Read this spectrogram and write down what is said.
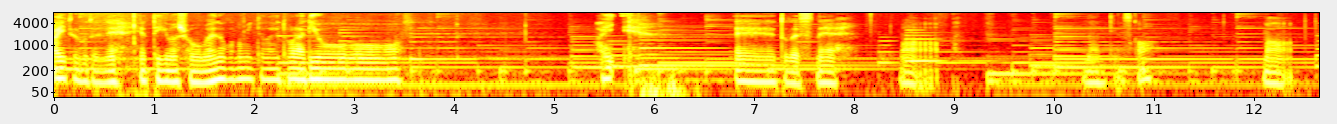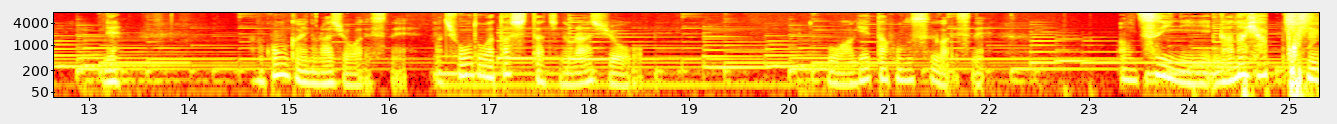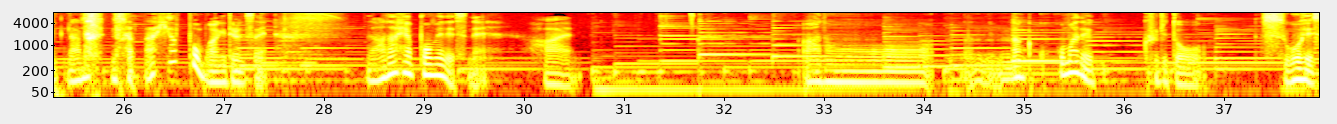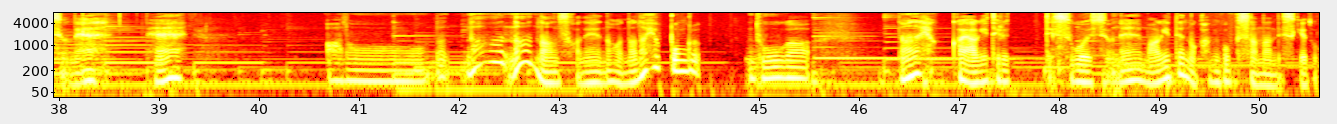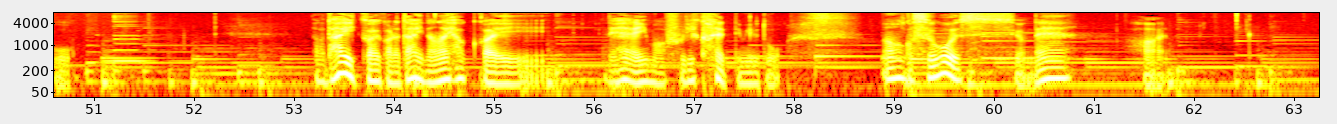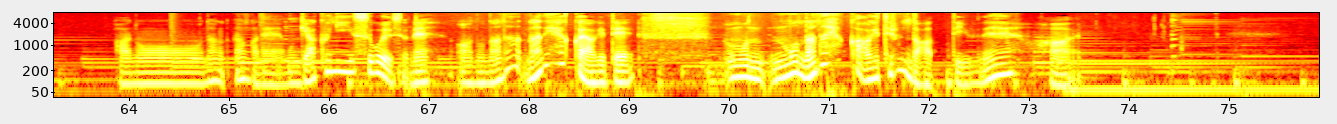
はい、ということでね、やっていきましょう。前のこのミッドナイトラディオ。はい。えー、っとですね、まあ、なんていうんですか？まあ、ね。あの今回のラジオはですね、まあ、ちょうど私たちのラジオを上げた本数がですね、あのついに700本、7 700本も上げてるんですね。700本目ですね。はい。あのー、なんかここまで来るとすごいですよね。ねあのー、ななんなんすかね？なんか700本ぐらい動画700回上げてるってすごいですよね。まあ上げてんの紙コップさんなんですけど。なんか第1回から第700回ね今振り返ってみるとなんかすごいですよね。はい。あのー、なんかねもう逆にすごいですよね。あの700回上げてもうもう700回上げてるんだっていうね。はい。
